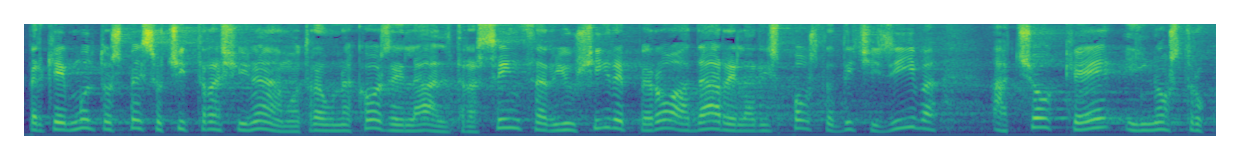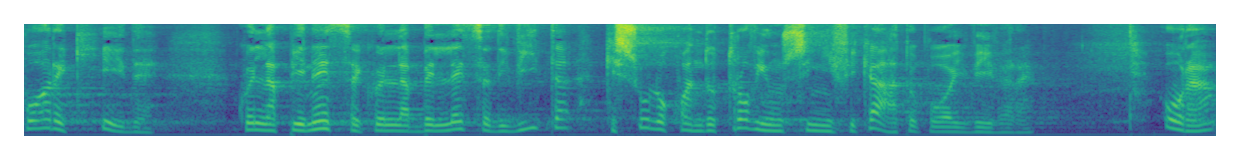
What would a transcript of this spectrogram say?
perché molto spesso ci trasciniamo tra una cosa e l'altra senza riuscire però a dare la risposta decisiva a ciò che il nostro cuore chiede, quella pienezza e quella bellezza di vita che solo quando trovi un significato puoi vivere. Ora,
